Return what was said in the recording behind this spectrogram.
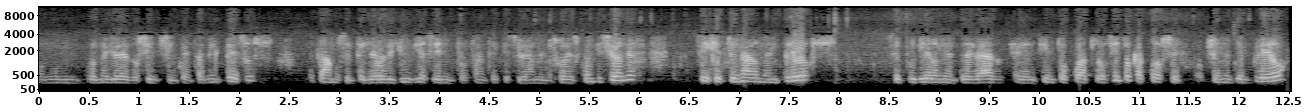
con un promedio de 250 mil pesos. Estábamos en periodo de lluvias y era importante que estuvieran en mejores condiciones. Se gestionaron empleos, se pudieron entregar eh, 104, 114 opciones de empleo,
